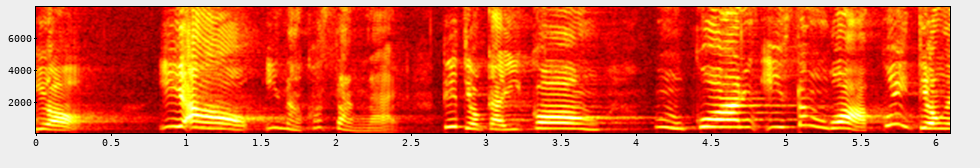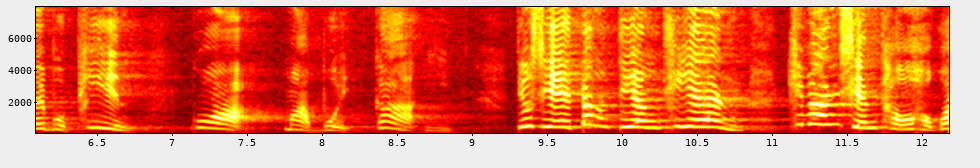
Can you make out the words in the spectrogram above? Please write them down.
属玉，以后伊若搁送来，你着甲伊讲，毋管伊送我贵重的物品，我嘛袂介意，就是会当顶天去挽仙桃互我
